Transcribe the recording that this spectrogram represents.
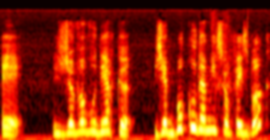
Et je veux vous dire que j'ai beaucoup d'amis sur Facebook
